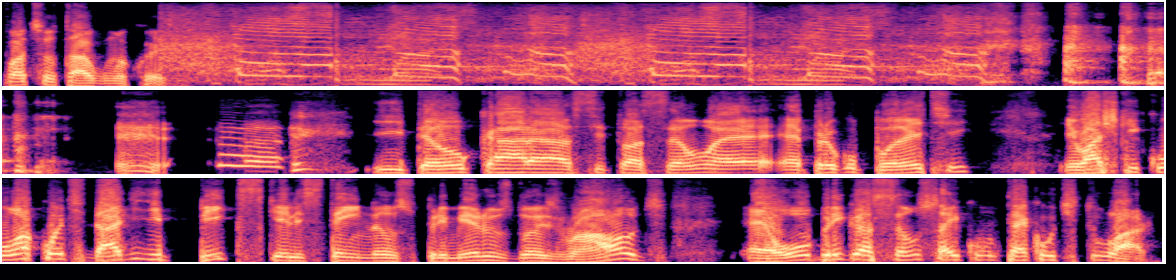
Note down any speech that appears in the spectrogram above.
pode soltar alguma coisa. Então, cara, a situação é, é, preocupante. Eu acho que com a quantidade de picks que eles têm nos primeiros dois rounds, é obrigação sair com o tackle titular,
